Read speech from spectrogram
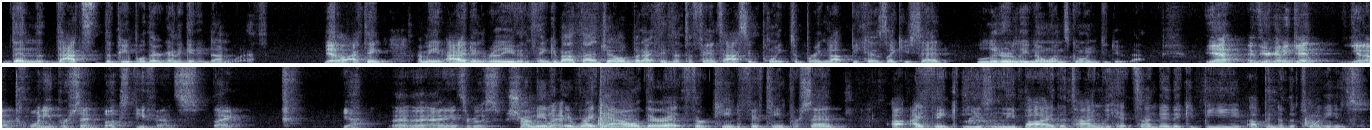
then that's the people they're going to get it done with. Yep. So I think, I mean, I didn't really even think about that, Joe, but I think that's a fantastic point to bring up because, like you said, literally no one's going to do that. yeah. If you're gonna get you know twenty percent Bucks defense, like yeah, that- that- I think it's a really s- sharp I mean, play. right now they're at 13 to 15 percent. Uh, I think easily by the time we hit Sunday, they could be up into the 20s.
